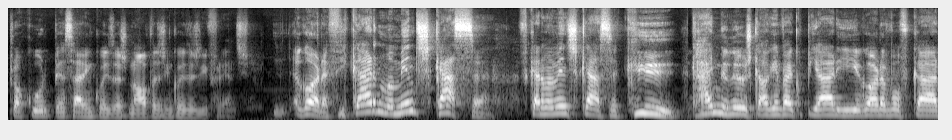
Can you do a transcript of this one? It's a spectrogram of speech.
procure pensar em coisas novas, em coisas diferentes. Agora, ficar numa mente escassa ficar numa mente escassa que, ai meu Deus, que alguém vai copiar e agora vou ficar,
